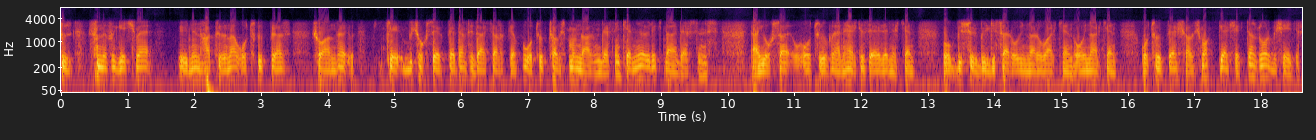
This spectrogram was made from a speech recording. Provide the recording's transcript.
şu sınıfı geçmenin hatırına oturup biraz şu anda ki birçok zevklerden fedakarlık yapıp oturup çalışmam lazım dersin. Kendini öyle ikna edersiniz. Yani yoksa oturup yani herkes eğlenirken o bir sürü bilgisayar oyunları varken oynarken oturup ders çalışmak gerçekten zor bir şeydir.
